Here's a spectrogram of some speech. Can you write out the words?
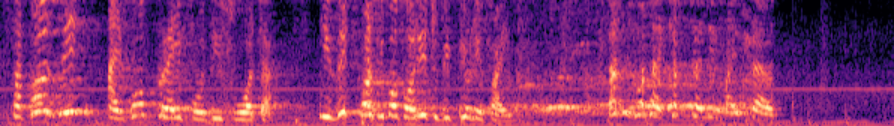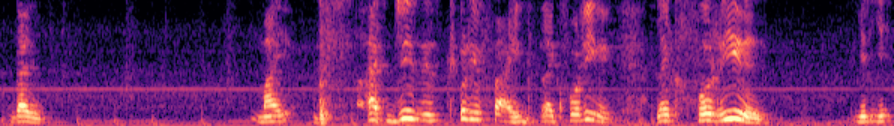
supposing I go pray for this water, is it possible for it to be purified? That is what I kept telling myself. guys my my juice is purified like for real. Like for real. You, you,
